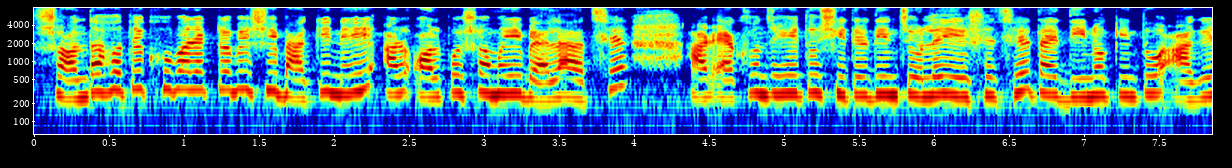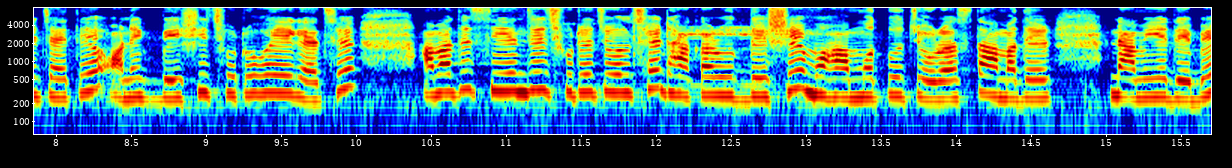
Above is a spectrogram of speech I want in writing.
সন্ধ্যা হতে খুব আর একটা বেশি বাকি নেই আর অল্প সময়ে বেলা আছে। আর এখন যেহেতু শীতের দিন চলেই এসেছে, তাই দিনও কিন্তু আগের চাইতে অনেক বেশি ছোট হয়ে গেছে। আমাদের সিএনজি ছুটে চলছে ঢাকার উদ্দেশ্যে। মোহাম্মদপুর চৌরাস্তা আমাদের নামিয়ে দেবে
